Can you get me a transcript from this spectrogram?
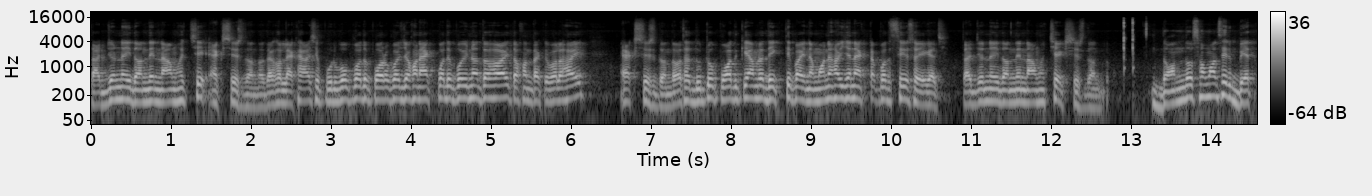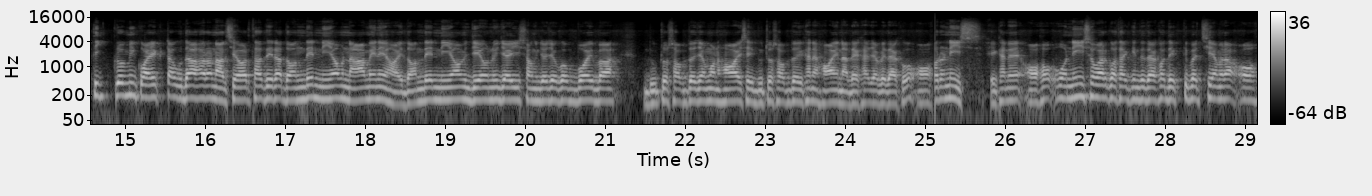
তার জন্য এই দ্বন্দ্বের নাম হচ্ছে অ্যাক্সেস দ্বন্দ্ব। দেখো, লেখা আছে পূর্বপদ ও পরপদ যখন এক পদে পরিণত হয়, তখন তাকে বলা হয় অ্যাক্সেস দ্বন্দ্ব। অর্থাৎ দুটো পদকে আমরা দেখতে পাই না, মনে হয় যেন একটা পদ শেষ হয়ে গেছে। তার জন্য এই দ্বন্দ্বের নাম হচ্ছে অ্যাক্সেস দ্বন্দ্ব। দ্বন্দ্ব সমাসের ব্যতিক্রমী কয়েকটা উদাহরণ আছে। অর্থাৎ এরা দ্বন্দ্বের নিয়ম না মেনে হয়। দ্বন্দ্বের নিয়ম যে অনুযায়ী সংযোজক অব্যয় বা দুটো শব্দ যেমন হয়, সেই দুটো শব্দ এখানে হয় না। দেখা যাবে, দেখো, অহর্নিশ। এখানে অহ ও নিশ হওয়ার কথা, কিন্তু দেখো, দেখতে পাচ্ছি আমরা অহ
